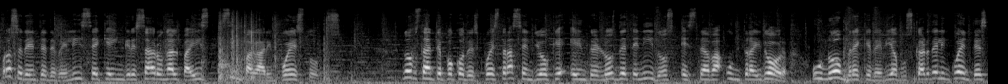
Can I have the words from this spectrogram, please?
procedentes de Belice que ingresaron al país sin pagar impuestos. No obstante, poco después trascendió que entre los detenidos estaba un traidor, un hombre que debía buscar delincuentes,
